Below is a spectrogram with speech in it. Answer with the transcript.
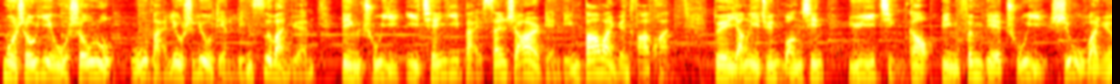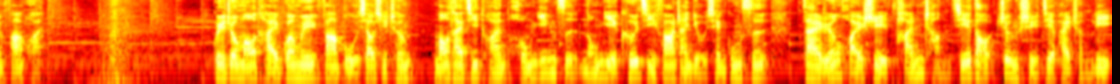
没收业务收入五百六十六点零四万元，并处以一千一百三十二点零八万元罚款。对杨丽君、王鑫予以警告，并分别处以十五万元罚款。贵州茅台官微发布消息称，茅台集团红英子农业科技发展有限公司在仁怀市坛场街道正式揭牌成立，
